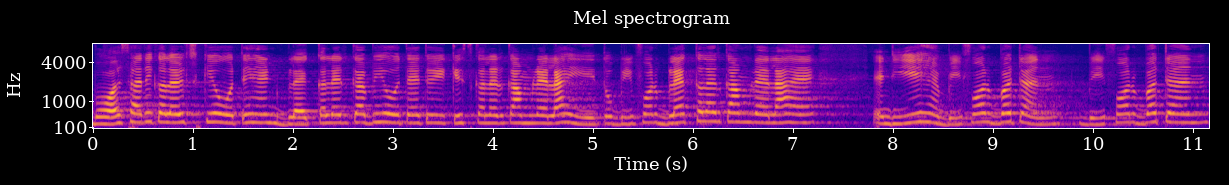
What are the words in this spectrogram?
बहुत सारे कलर्स के होते हैं एंड ब्लैक कलर का भी होता है। तो ये किस कलर का अम्ब्रेला है? ये तो बी फॉर ब्लैक कलर का अम्ब्रेला है। एंड ये है B for button B for button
